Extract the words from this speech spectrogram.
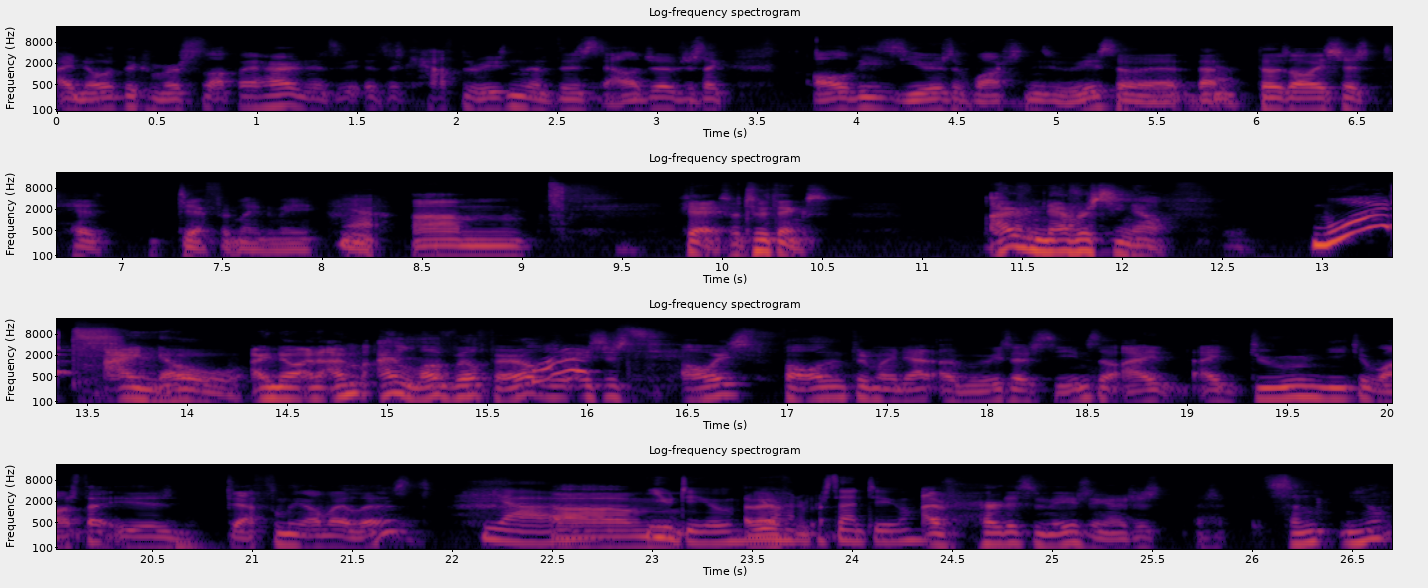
I know the commercials off by heart, and it's, it's like half the reason of the nostalgia of just like all these years of watching these movies. So uh, that Yeah. those always just hit differently to me. Yeah. Um. Okay, so two things. I've never seen Elf. What? I know, I know, and I'm I love Will Ferrell. but It's just always falling through my net of movies I've seen, so I I do need to watch that. It is definitely on my list. yeah, Um, you do. You 100 percent do. I've heard it's amazing. I just some you know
